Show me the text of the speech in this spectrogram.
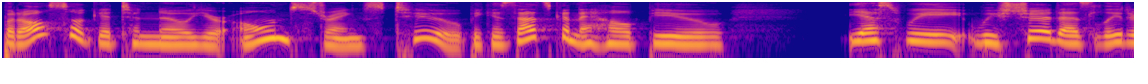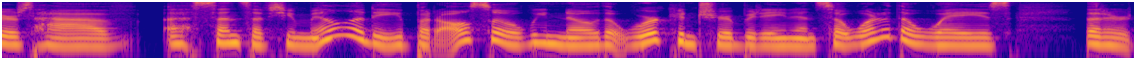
but also get to know your own strengths too because that's going to help you yes, we we should as leaders have a sense of humility, but also we know that we're contributing. And so what are the ways that are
